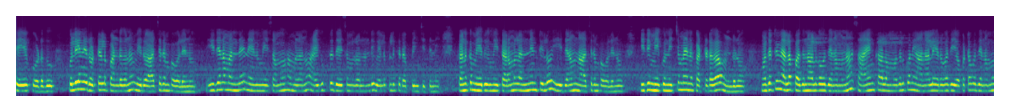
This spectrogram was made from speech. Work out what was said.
చేయకూడదు. పులిని రొట్టెల పండుగను మీరు ఆచరింపవలెను. ఈ దినమందే నేను మీ సమూహములను ఐగుప్తు దేశంలో నుండి వెలుపలికి రప్పించి తిని కనుక మీరు మీ తరములన్నింటిలో ఈ దినం ఆచరింపవలెను. ఇది మీకు నిత్యమైన కట్టడగా ఉండును. మొదటి నెల పద్నాలుగవ దినమున సాయంకాలం మొదలుకొని ఆ నెల ఇరవై ఒకటవ దినము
